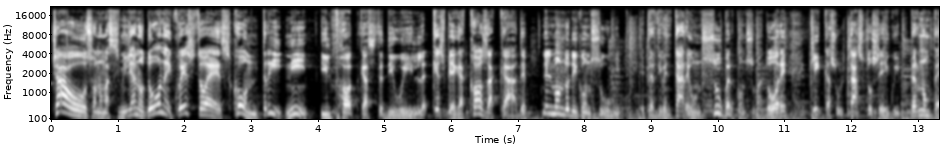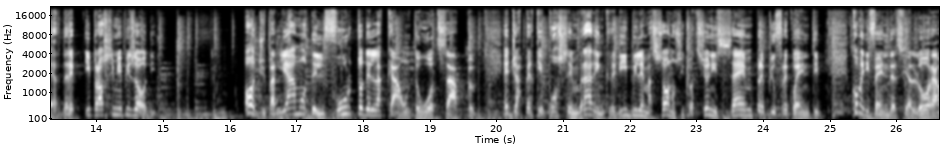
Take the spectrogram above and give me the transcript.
Ciao, sono Massimiliano Dona e questo è Scontrini, il podcast di Will che spiega cosa accade nel mondo dei consumi. E per diventare un super consumatore, clicca sul tasto Segui per non perdere i prossimi episodi. Oggi parliamo del furto dell'account WhatsApp. E già perché può sembrare incredibile, ma sono situazioni sempre più frequenti. Come difendersi allora?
